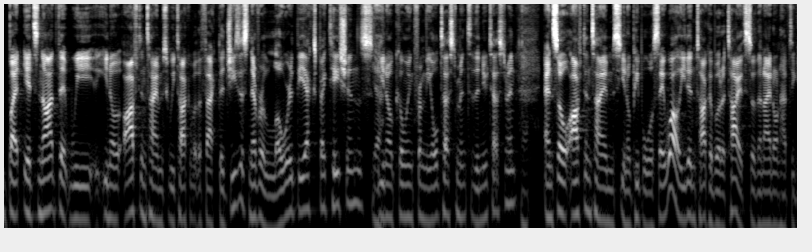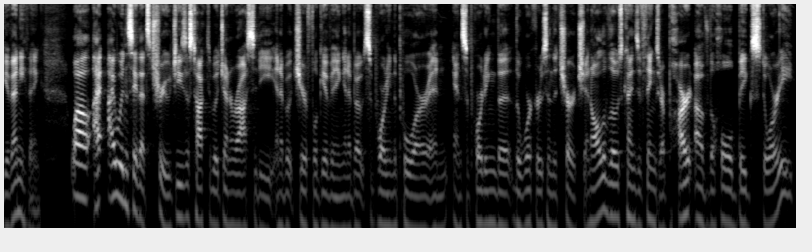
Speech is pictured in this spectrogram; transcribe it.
but it's not that we, you know, oftentimes we talk about the fact that Jesus never lowered the expectations, yeah. you know, going from the Old Testament to the New Testament. Yeah. And so oftentimes, you know, people will say, well, you didn't talk about a tithe, so then I don't have to give anything. Well, I, I wouldn't say that's true. Jesus talked about generosity and about cheerful giving and about supporting the poor and, and supporting the, the workers in the church. And all of those kinds of things are part of the whole big story.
